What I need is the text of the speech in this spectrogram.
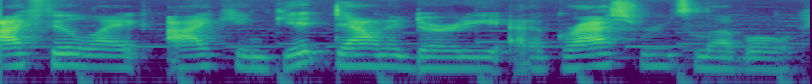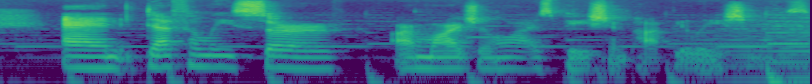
I feel like I can get down and dirty at a grassroots level and definitely serve our marginalized patient populations.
